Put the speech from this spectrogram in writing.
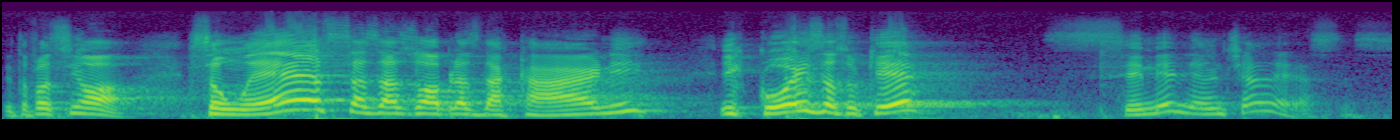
Ele está falando assim, ó, são essas as obras da carne e coisas o quê? Semelhante a essas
